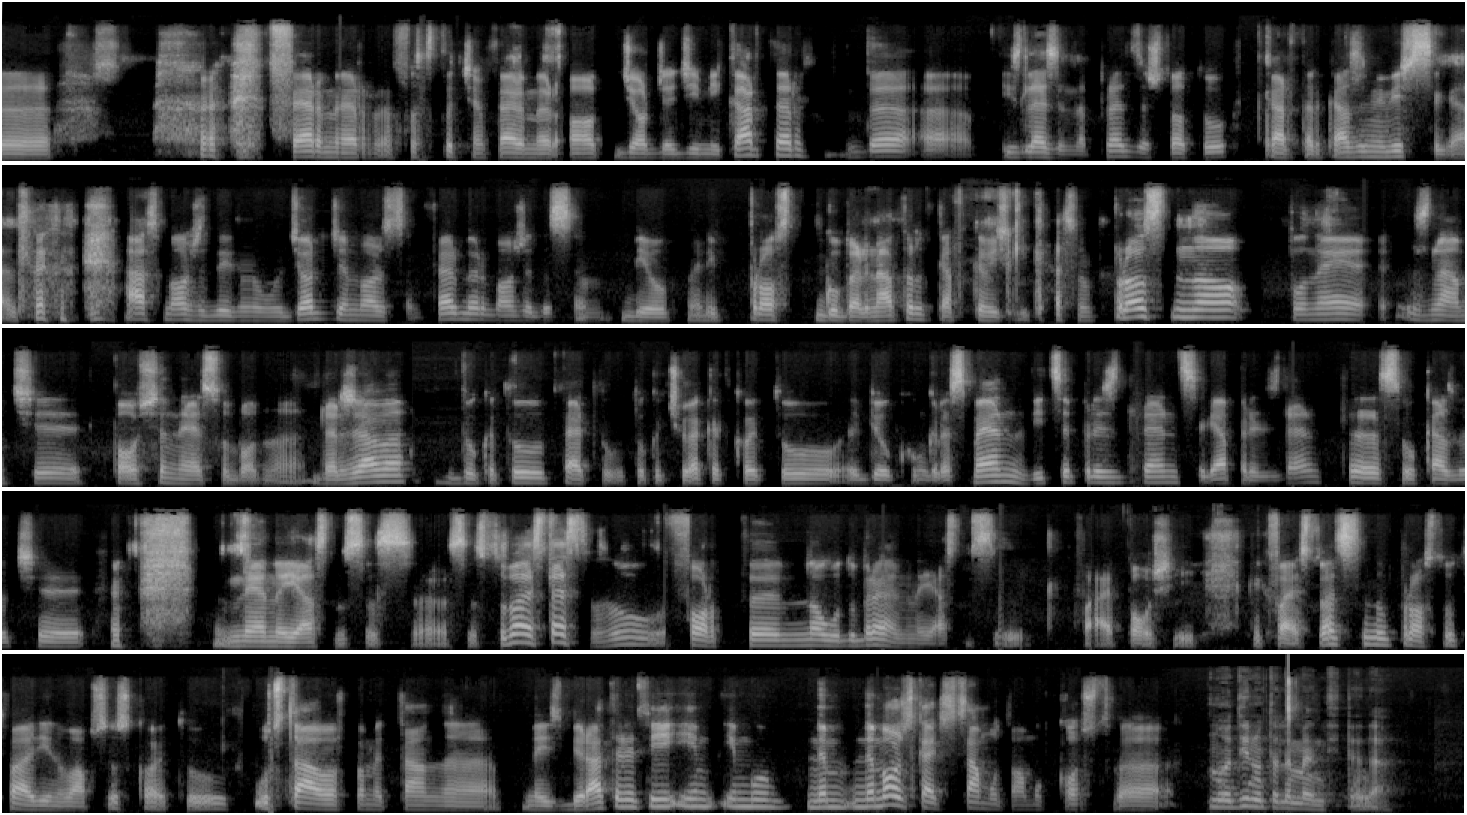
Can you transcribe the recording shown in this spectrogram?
фермер, фастъчен фермер от Джорджия Джимми Картер да а, излезе напред, защото Картер каза ми, виж сега, аз може да идвам от Джорджия, може да съм фермер, може да съм бил нали, прост губернатор, така в кавишки казвам. Прост, но поне знам, че Польша не е свободна държава, докато ето, тук човекът, който е бил конгресмен, вице-президент, сега президент, се оказва, че не е наясно с, с това. Естествено, Форд е много добре наясно с каква е Польша и каква е ситуацията, но просто това е един лапсус, който остава в паметта на, на избирателите и, и му, не, не може да каже, че само това му коства. Но един от елементите, да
